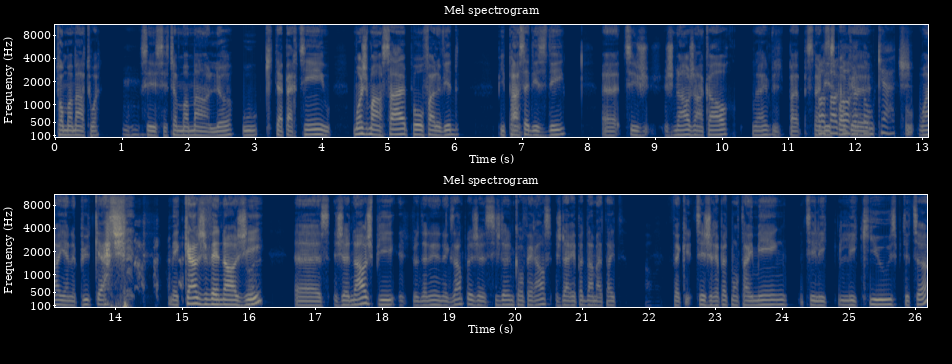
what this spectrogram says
ton moment à toi. Mhm. C'est c'est ce moment-là où qui t'appartient. Moi, je m'en sers pour faire le vide, puis penser à des idées. Euh, je, je nage encore. ouais, pa- c'est un des sports que. à ton catch. Ouais, il n'y en a plus de cash. Mais quand je vais nager, euh, je nage, puis je vais donner un exemple. je- si je donne une conférence, je la répète dans ma tête. Ah. Fait que, tu sais, je répète mon timing, tu sais, les, les cues, puis tout ça.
